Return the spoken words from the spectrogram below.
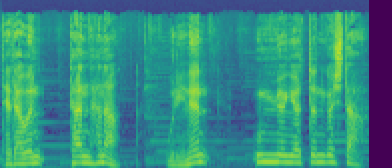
대답은 단 하나. 우리는 운명이었던 것이다.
